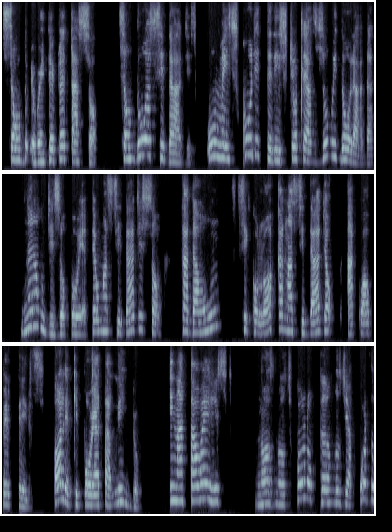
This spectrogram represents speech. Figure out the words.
são, eu vou interpretar só, são duas cidades, uma escura e triste, outra azul e dourada. Não, diz o poeta, é uma cidade só. Cada um se coloca na cidade a qual pertence. Olha que poeta lindo! E Natal é isso. Nós nos colocamos de acordo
